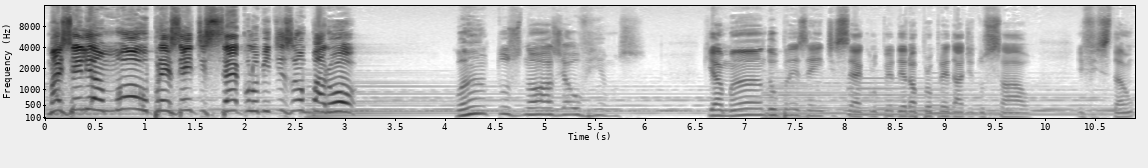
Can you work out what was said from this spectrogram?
mas ele amou o presente século, me desamparou. Quantos nós já ouvimos que amando o presente século perderam a propriedade do sal e estão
